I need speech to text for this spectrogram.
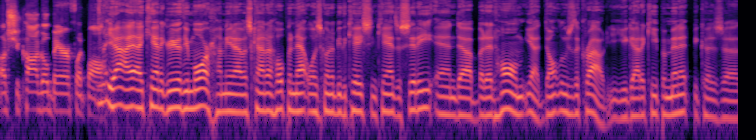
of Chicago Bear football. Yeah, I, I can't agree with you more. I mean, I was kind of hoping that was going to be the case in Kansas City, and uh, but at home, yeah, don't lose the crowd. You, you got to keep in it because uh,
